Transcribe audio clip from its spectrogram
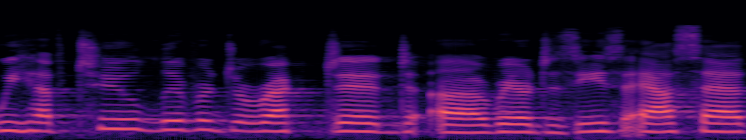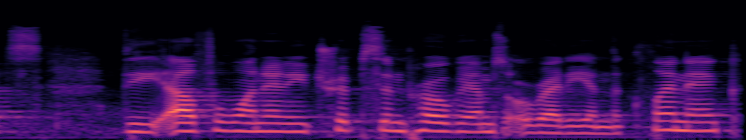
We have two liver-directed uh, rare disease assets. The alpha-1 antitrypsin program's already in the clinic.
